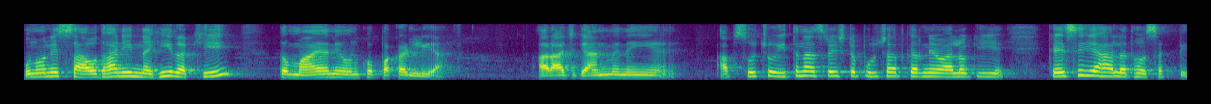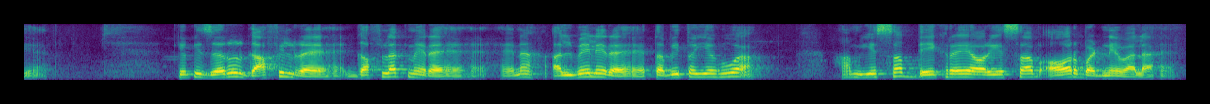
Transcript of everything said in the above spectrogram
उन्होंने सावधानी नहीं रखी तो माया ने उनको पकड़ लिया। और आज ज्ञान में नहीं है। आप सोचो, इतना श्रेष्ठ पुरुषार्थ करने वालों की कैसे ये हालत हो सकती है? क्योंकि ज़रूर गाफिल रहे हैं, गफलत में रहे हैं, है ना? अलबेले रहे हैं, तभी तो ये हुआ। हम ये सब देख रहे हैं और ये सब और बढ़ने वाला है।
